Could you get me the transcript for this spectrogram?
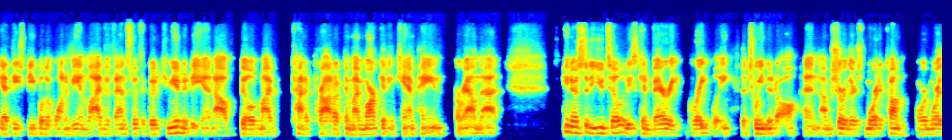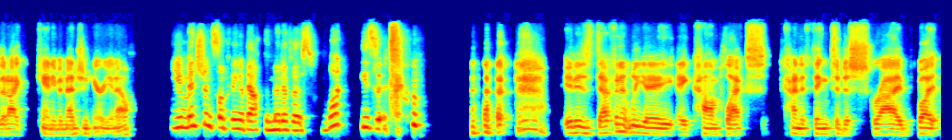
get these people that want to be in live events with a good community and i'll build my kind of product and my marketing campaign around that. You know so the utilities can vary greatly between it all and i'm sure there's more to come or more that i can't even mention here you know? You mentioned something about the metaverse. What is it it is definitely a, a complex kind of thing to describe but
